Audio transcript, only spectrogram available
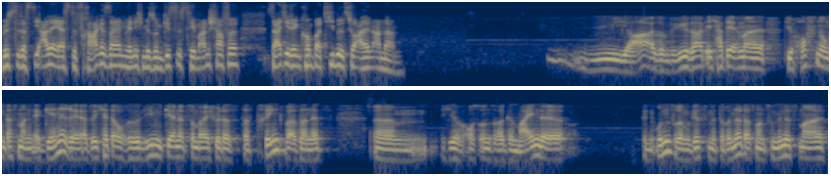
müsste das die allererste Frage sein, wenn ich mir so ein GIS-System anschaffe. Seid ihr denn kompatibel zu allen anderen? Ja, also wie gesagt, ich hatte ja immer die Hoffnung, dass man generell, also ich hätte auch liebend gerne zum Beispiel das, das Trinkwassernetz ähm, hier aus unserer Gemeinde in unserem GIS mit drinne, dass man zumindest mal,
